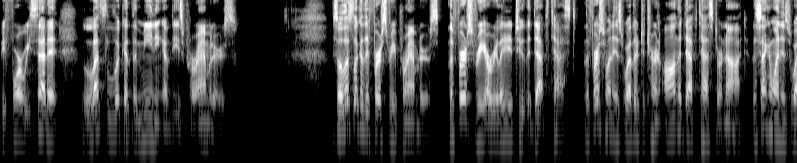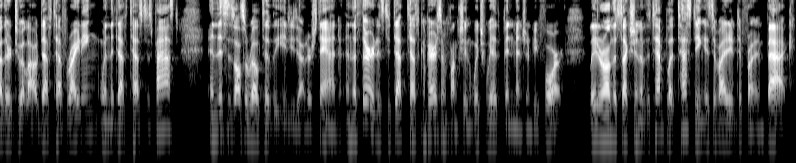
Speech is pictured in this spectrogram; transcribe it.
Before we set it, let's look at the meaning of these parameters. So let's look at the first three parameters. The first three are related to the depth test. The first one is whether to turn on the depth test or not. The second one is whether to allow depth test writing when the depth test is passed, and this is also relatively easy to understand. And the third is the depth test comparison function, which we has been mentioned before. Later on, the section of the template testing is divided into front and back.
